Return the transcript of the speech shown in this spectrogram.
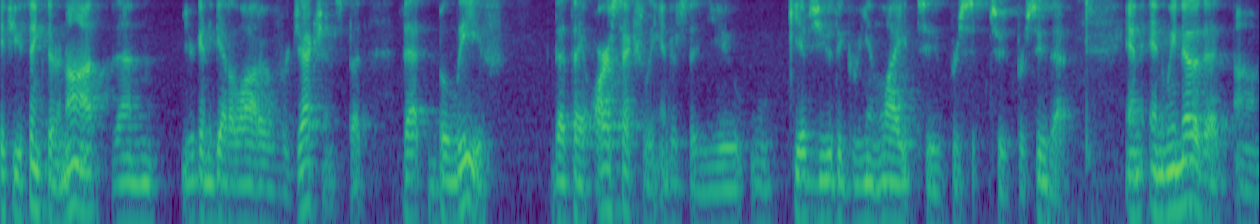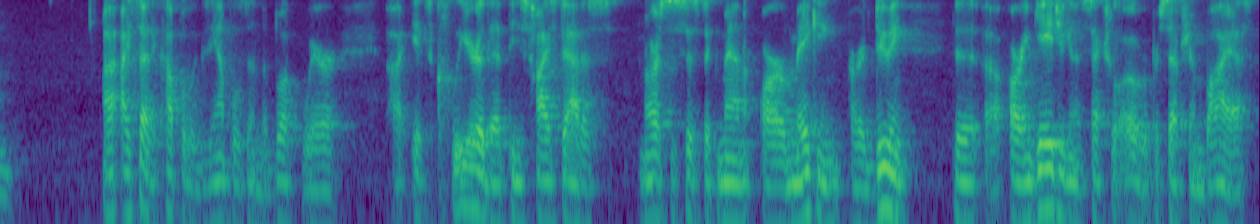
If you think they're not, then you're going to get a lot of rejections. But that belief that they are sexually interested in you gives you the green light to pursue, to pursue that. And and we know that um, I, I cite a couple examples in the book where uh, it's clear that these high status narcissistic men are making are doing the uh, are engaging in a sexual overperception bias.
